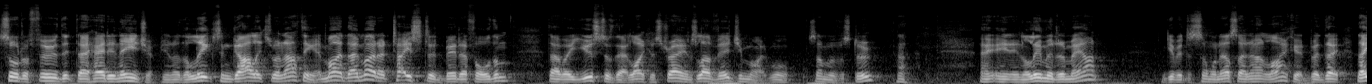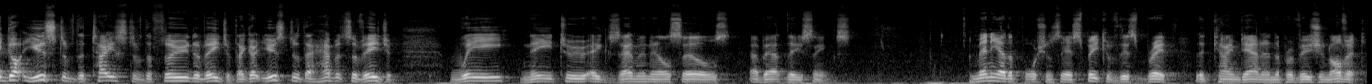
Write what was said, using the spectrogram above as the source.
sort of food that they had in Egypt. You know, the leeks and garlics were nothing. Might, they might have tasted better for them, they were used to that, like Australians love Vegemite. Well, some of us do, in a limited amount. Give it to someone else, they don't like it. But they, they got used to the taste of the food of Egypt, they got used to the habits of Egypt. We need to examine ourselves about these things. Many other portions there speak of this bread that came down and the provision of it.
